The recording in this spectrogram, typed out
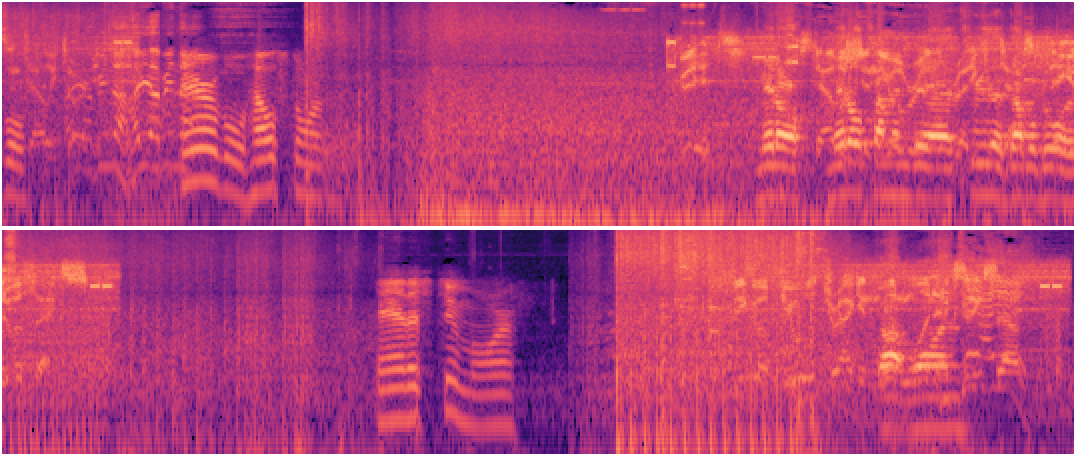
terrible. Terrible Hellstorm. Middle, middle coming overhead, uh, through the double doors. Yeah, there's two more. Bingo fuel. Dragon Got 1 1 exiting south.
